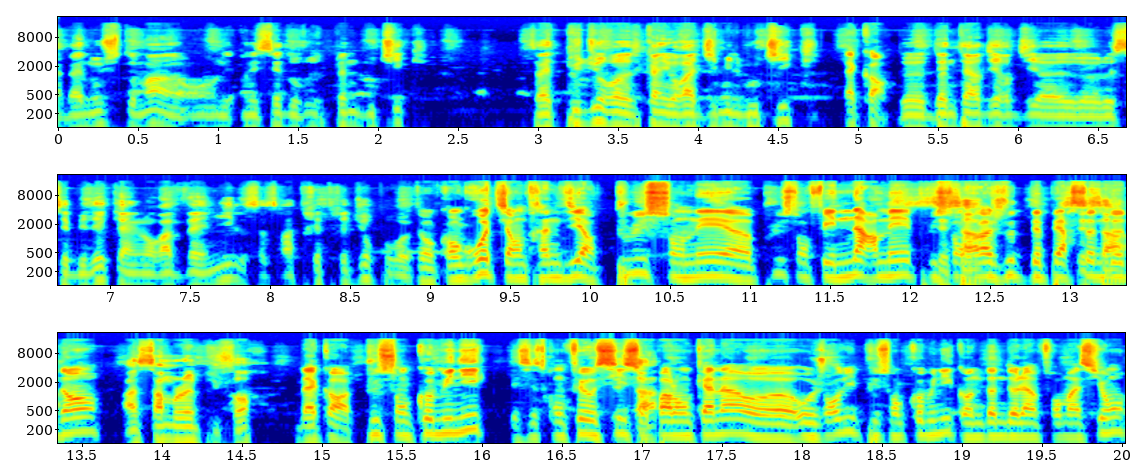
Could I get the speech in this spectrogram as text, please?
Eh ben, nous, justement, on, on essaie d'ouvrir plein de boutiques. Ça va être plus dur euh, quand il y aura 10 000 boutiques D'accord. d'interdire euh, le CBD. Quand il y en aura 20 000, ça sera très très dur pour eux. Donc en gros, tu es en train de dire plus on est, plus on fait une armée, plus on ça. rajoute de personnes dedans. Ensemble, on est plus fort. D'accord. Plus on communique, et c'est ce qu'on fait aussi sur. Parlons Cana euh, aujourd'hui. Plus on communique, on donne de l'information,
